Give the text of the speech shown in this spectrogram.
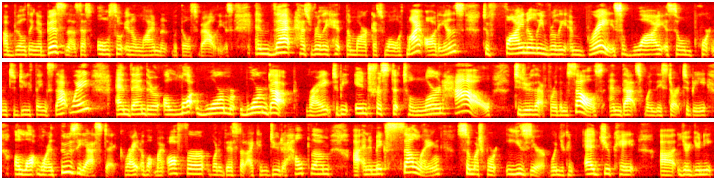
of building a business that's also in alignment with those values. And that has really hit the mark as well with my audience to finally really embrace why it's so important to do things that way. And then they're a lot warmer, warmed up, right, to be interested to learn how to do that for themselves. And that's when they start to be a lot more enthusiastic, right, about my offer, what it is that I can do to help them. Uh, and it makes selling so much more easier when you can educate uh, your unique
